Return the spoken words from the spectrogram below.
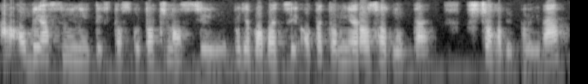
a objasnení týchto skutočností bude vo veci opätovne rozhodnuté, z čoho vyplýva,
